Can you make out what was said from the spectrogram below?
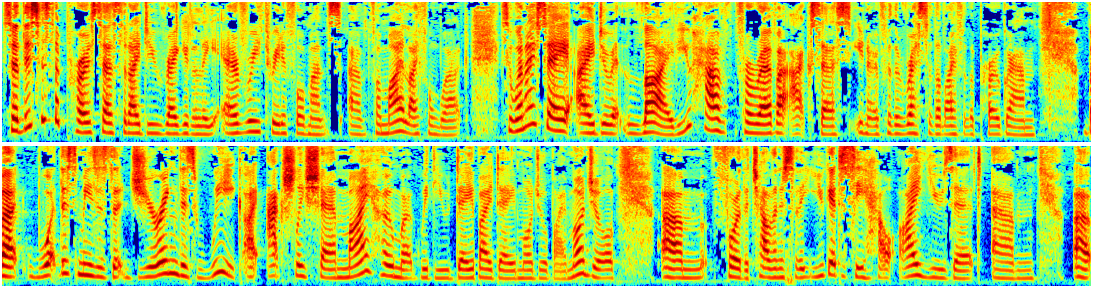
So this is the process that I do regularly every three to four months um, for my life and work. So when I say I do it live, you have forever access, you know, for the rest of the life of the program. But what this means is that during this week, I actually share my homework with you day by day, module by module um, for the challenge so that you get to see how I use it um, uh,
